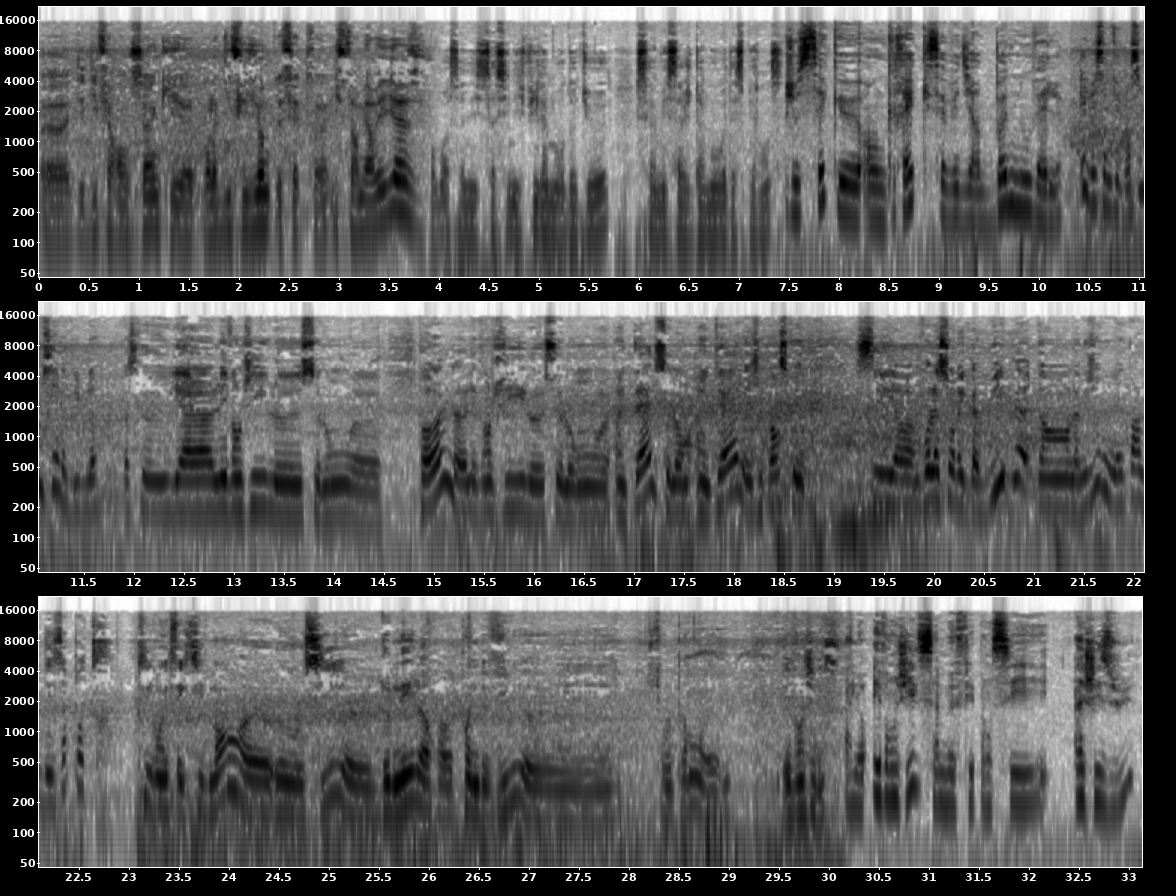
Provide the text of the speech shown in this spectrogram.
euh, des différents saints qui, euh, pour la diffusion de cette euh, histoire merveilleuse. Pour moi, ça, ça signifie l'amour de Dieu. C'est un message d'amour et d'espérance. Je sais que en grec, ça veut dire bonne nouvelle. Eh bien, ça me fait penser aussi à la Bible, parce qu'il y a l'évangile selon euh, Paul, l'évangile selon un tel, selon un tel, et je pense que c'est en relation avec la Bible, dans la mesure où on parle des apôtres, qui vont effectivement, euh, eux aussi, euh, donner leur point de vue euh, sur le plan évangéliste. Alors, évangile, ça me fait penser à Jésus.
